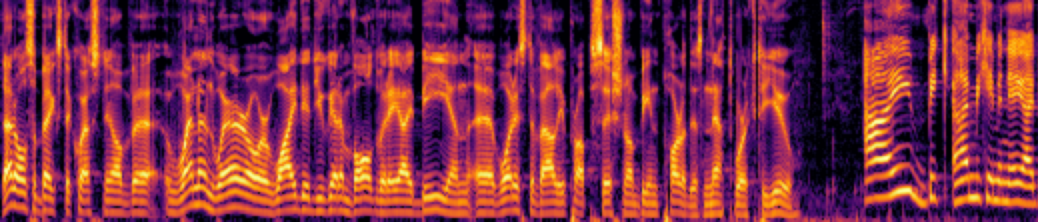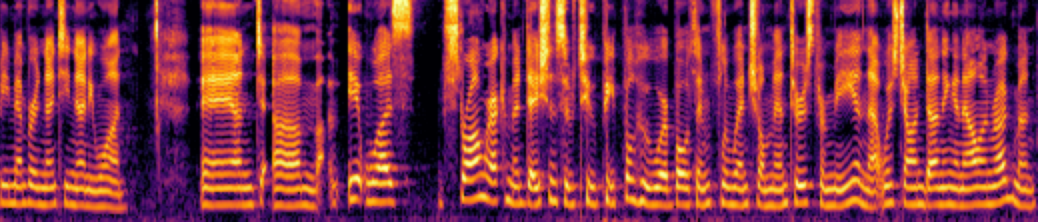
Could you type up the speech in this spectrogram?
That also begs the question of uh, when and where or why did you get involved with AIB, and uh, what is the value proposition of being part of this network to you? I, be I became an AIB member in 1991. And um, it was strong recommendations of two people who were both influential mentors for me, and that was John Dunning and Alan Rugman,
